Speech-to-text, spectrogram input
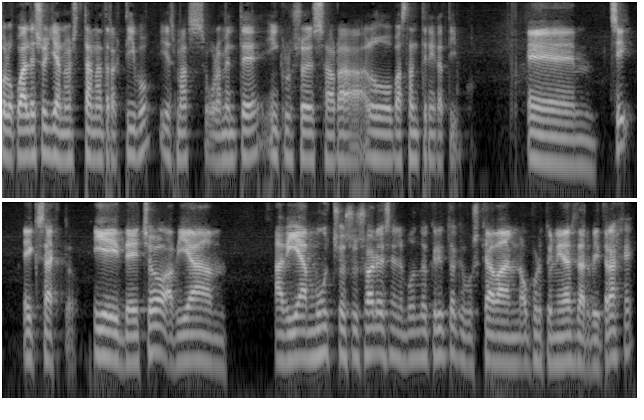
con lo cual eso ya no es tan atractivo y es más, seguramente incluso es ahora algo bastante negativo. Eh, sí, exacto. Y de hecho había, había muchos usuarios en el mundo cripto que buscaban oportunidades de arbitraje.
